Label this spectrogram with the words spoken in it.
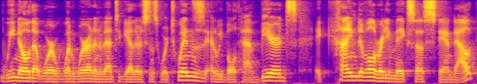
we know that we're when we're at an event together since we're twins and we both have beards it kind of already makes us stand out.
